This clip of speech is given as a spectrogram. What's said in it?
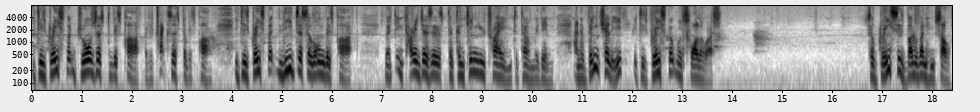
It is grace that draws us to this path, that attracts us to this path. It is grace that leads us along this path, that encourages us to continue trying to turn within. And eventually, it is grace that will swallow us. So grace is Bhagavan himself.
